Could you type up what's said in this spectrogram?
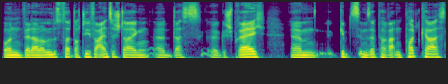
und wer da Lust hat, noch tiefer einzusteigen, äh, das äh, Gespräch ähm, gibt es im separaten Podcast.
